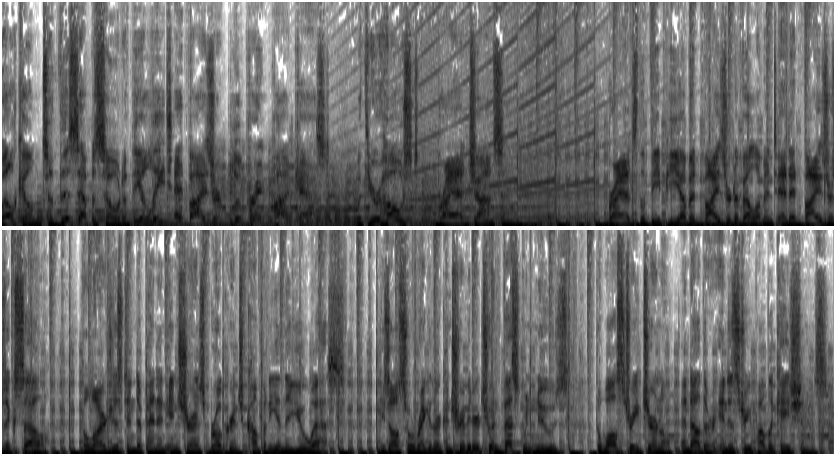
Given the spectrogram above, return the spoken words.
Welcome to this episode of the Elite Advisor Blueprint Podcast with your host, Brad Johnson. Brad's the VP of Advisor Development at Advisors Excel, the largest independent insurance brokerage company in the U.S. He's also a regular contributor to Investment News, the Wall Street Journal, and other industry publications.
